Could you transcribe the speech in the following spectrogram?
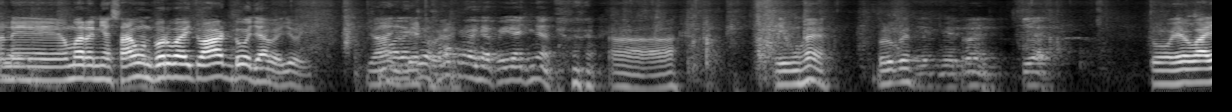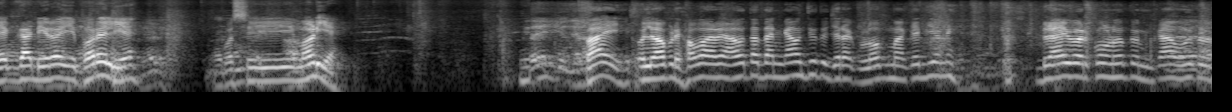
અને અમારે ત્યાં સાઉન્ડ ભરવા હોય તો આઠ ડોજ આવે જો બેઠો હા. એવું હે બરોબર? એક બે ત્રણ. તો એવા એક ગાડી રહી ભરેલી પછી મળીએ. ભાઈ ઓલું આપણે સવારે આવતા હતા ને કામ થયું હતું જરાક વ્લોગમાં કહી દો ને. ડ્રાઈવર કોણ હતું ને કામ હતું?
